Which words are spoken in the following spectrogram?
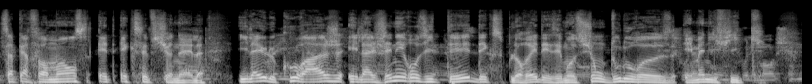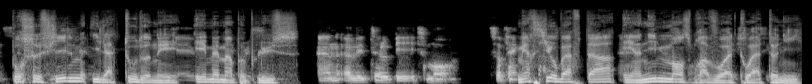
Sa performance est exceptionnelle. Il a eu le courage et la générosité d'explorer des émotions douloureuses et magnifiques. Pour ce film, il a tout donné, et même un peu plus. Merci au BAFTA et un immense bravo à toi, Tony.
